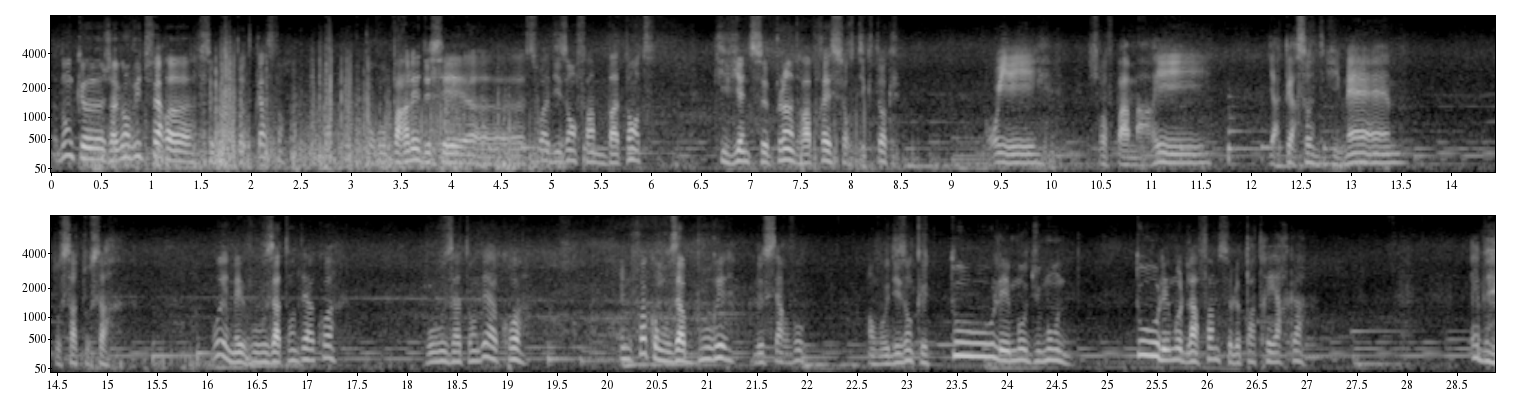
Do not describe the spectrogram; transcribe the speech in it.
Donc j'avais envie de faire ce petit podcast hein parler de ces euh, soi-disant femmes battantes qui viennent se plaindre après sur TikTok. Oui, je trouve pas mari, il n'y a personne qui m'aime, tout ça, tout ça. Oui, mais vous vous attendez à quoi? Vous vous attendez à quoi? Une fois qu'on vous a bourré le cerveau en vous disant que tous les mots du monde, tous les mots de la femme, c'est le patriarcat. Eh bien,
